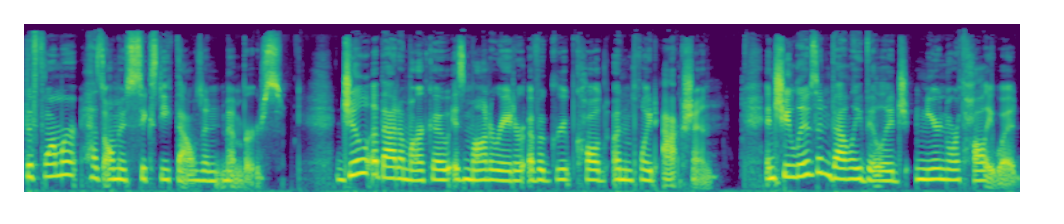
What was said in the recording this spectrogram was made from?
The former has almost 60,000 members. Jill Abadamarco is moderator of a group called Unemployed Action, and she lives in Valley Village near North Hollywood.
